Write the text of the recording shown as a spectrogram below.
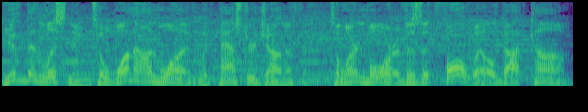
You've been listening to One on One with Pastor Jonathan. To learn more, visit falwell.com.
